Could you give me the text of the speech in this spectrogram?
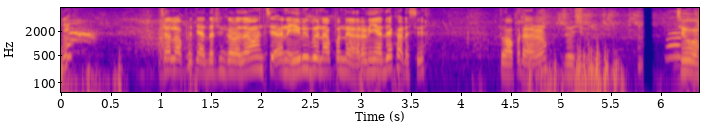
હે ચાલો આપણે ત્યાં દર્શન કરવા જવાનું છે અને હીરુબેન આપણને હરણિયા દેખાડશે. તો આપણે હરણ જોઈશું. જુઓ.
